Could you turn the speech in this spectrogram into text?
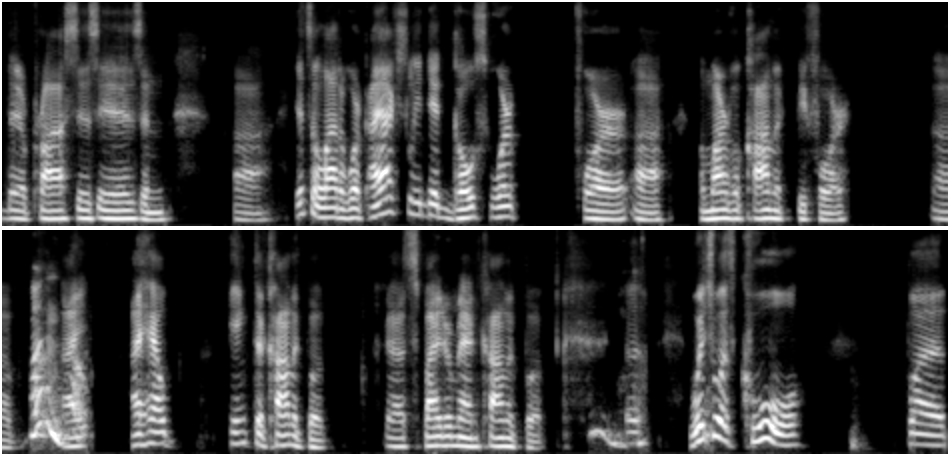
their process is and uh it's a lot of work. I actually did ghost work for uh, a Marvel comic before. Uh. I I helped ink the comic book, uh, Spider-Man comic book, uh, which was cool, but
